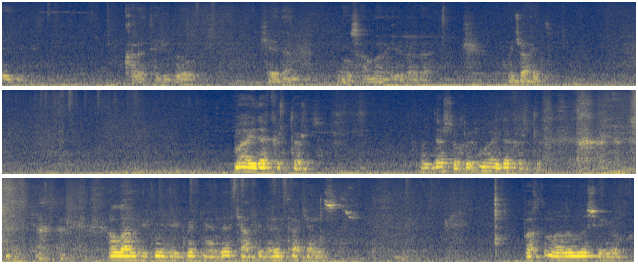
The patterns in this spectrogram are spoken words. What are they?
şey gibi, karate judo şeyden insanlar gibi böyle mücahit. Maide 44. Ders okuyoruz, Maide 44. Allah'ın hükmüyle hükmetmeyenler kafirlerin ta kendisidir. Baktım adamda şey yok.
